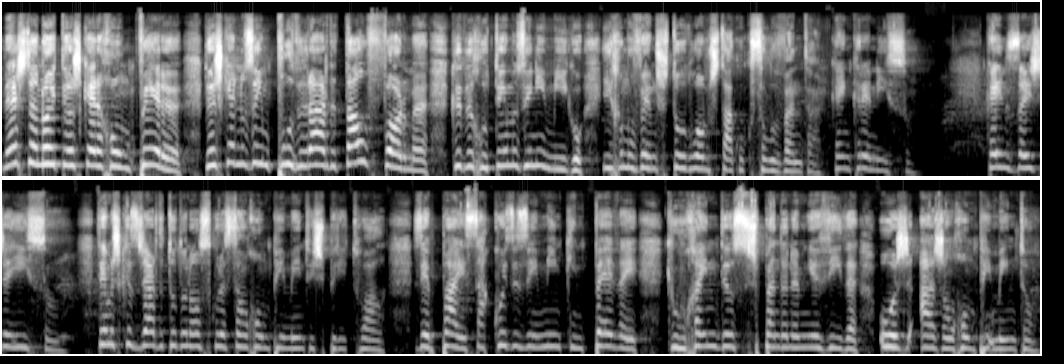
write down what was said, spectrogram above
Nesta noite, Deus quer romper, Deus quer nos empoderar de tal forma que derrotemos o inimigo e removemos todo o obstáculo que se levanta. Quem crê nisso? Quem deseja isso? Temos que desejar de todo o nosso coração rompimento espiritual. Dizer, Pai, se há coisas em mim que impedem que o reino de Deus se expanda na minha vida, hoje haja um rompimento.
